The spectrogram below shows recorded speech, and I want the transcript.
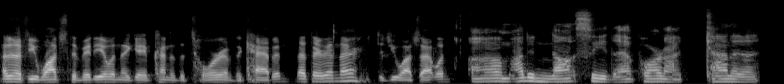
I don't know if you watched the video when they gave kind of the tour of the cabin that they're in there. Did you watch that one? Um, I did not see that part. I kind of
